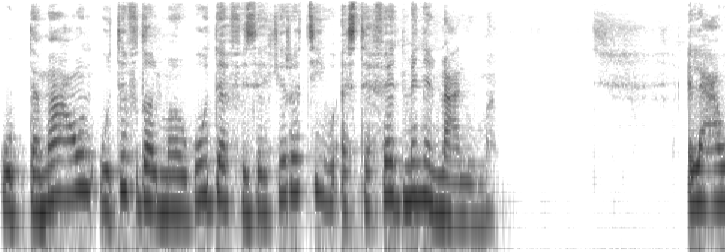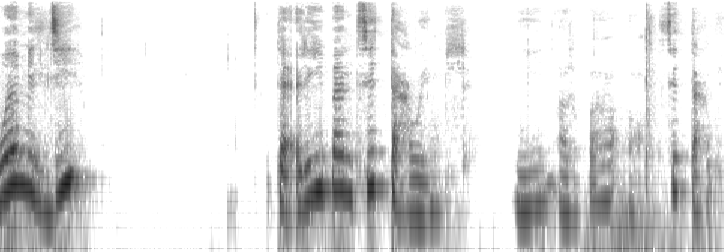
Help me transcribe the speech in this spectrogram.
وبتمعن وتفضل موجودة في ذاكرتي وأستفاد من المعلومة. العوامل دي تقريبا ست عوامل. اتنين أربعة آه ست عوامل.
